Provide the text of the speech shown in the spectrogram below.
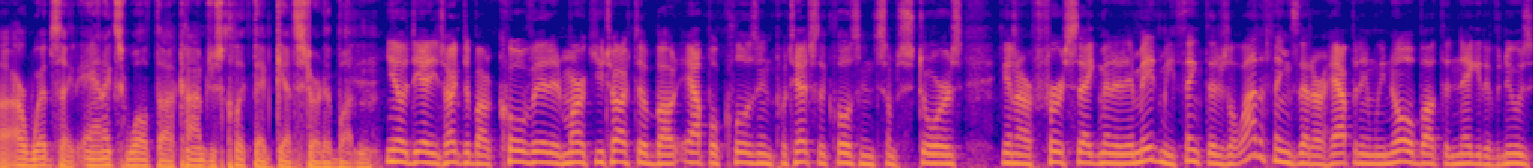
Uh, our website, annexwealth.com, just click that Get Started button. You know, Dan, you talked about COVID, and Mark, you talked about Apple closing, potentially closing some stores in our first segment, and it made me think there's a lot of things that are happening. We know about the negative news,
